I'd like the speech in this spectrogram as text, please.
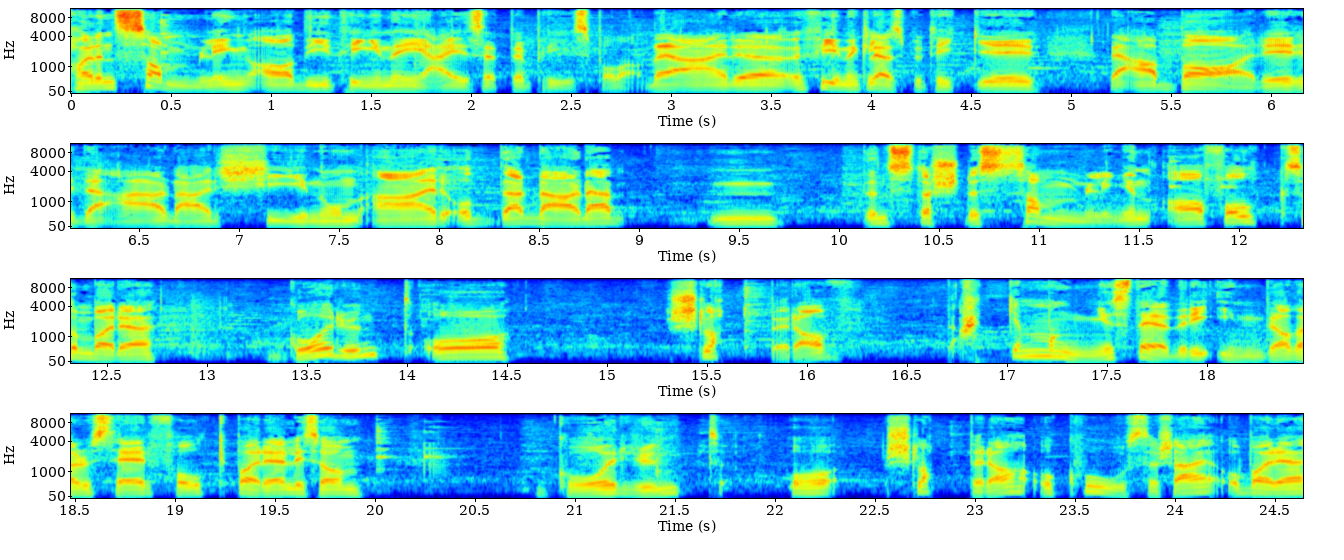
har en samling av de tingene jeg setter pris på. Da. Det er uh, fine klesbutikker, det er barer, det er der kinoen er, og det er der det er mm, den største samlingen av folk som bare går rundt og slapper av det er ikke mange steder i India der du ser folk bare liksom går rundt og slapper av og koser seg og bare,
